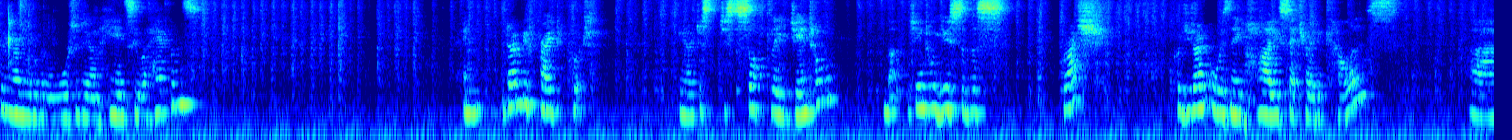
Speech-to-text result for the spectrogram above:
I'm going to run a little bit of water down here and see what happens. And don't be afraid to put, you know, just, just softly gentle, gentle use of this brush because you don't always need highly saturated colours. Uh,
